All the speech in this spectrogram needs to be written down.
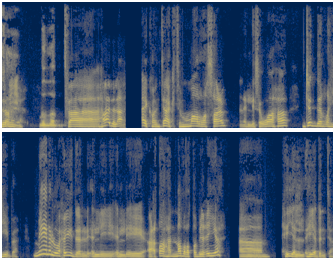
دونية. بالضبط. فهذا الـ eye contact مرة صعب اللي سواها جدا رهيبة. مين الوحيد اللي اللي, اللي أعطاها النظرة الطبيعية؟ هي هي بنته.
